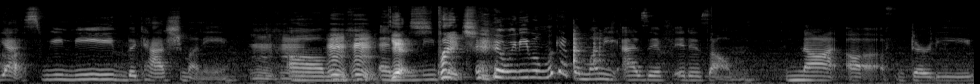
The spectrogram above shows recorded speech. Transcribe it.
yes, we need the cash money. Mhm. Um, Mhm. and Yes, we need preach. To, we need to look at the money as if it is um not uh dirty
